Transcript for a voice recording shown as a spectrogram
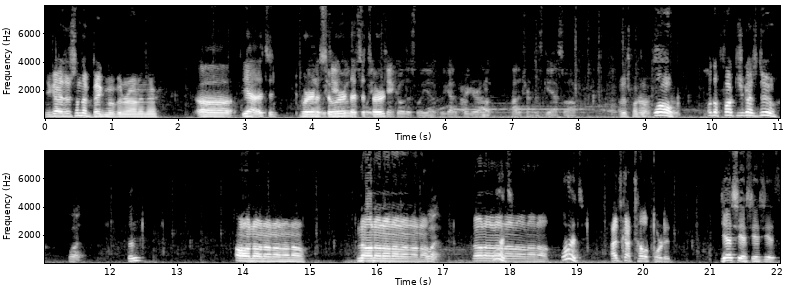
You guys, there's something big moving around in there. Uh, yeah, it's a. We're in Uh, a we can't sewer. go That's a this way. third. We can't go this way yet. We gotta figure out how to turn this gas off. I just fucked Oh, up. Whoa! What the fuck did you guys do? What? something. Oh no no no no no. No no no no no no no. What? No no no What? no no no no. What? I just got teleported. Yes, yes, yes, yes.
